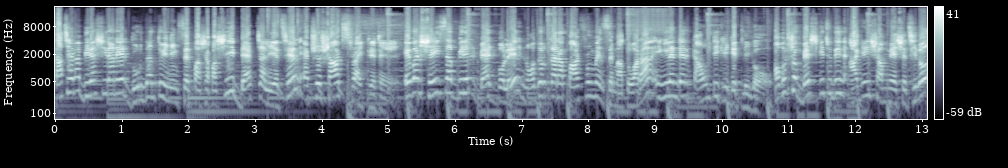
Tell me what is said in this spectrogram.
তাছাড়া বিরাশি রানের দুর্দান্ত ইনিংসের পাশাপাশি ব্যাট চালিয়েছেন একশো ষাট স্ট্রাইক রেটে। এবার সেই সাব্বিরের ব্যাট বলের নজরকাড়া পারফরমেন্সে মাতোয়ারা ইংল্যান্ডের কাউন্টি ক্রিকেট লিগও। অবশ্য বেশ কিছুদিন আগেই সামনে এসেছিল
